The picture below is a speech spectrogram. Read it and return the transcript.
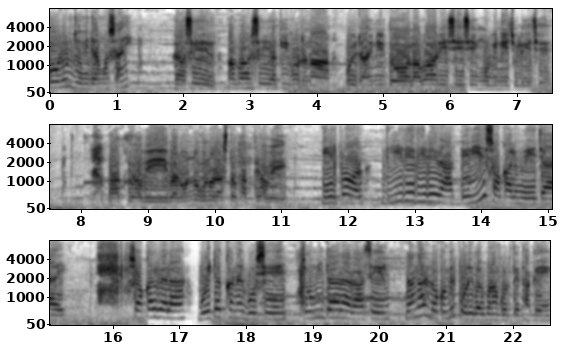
বলুন জমিদার মশাই। রাসেল, আবার সেই একই ঘটনা। ওই ডাইনির দল আবার এসে সেই মুরগি নিয়ে চলে গেছে। ভাবতে হবে, এবার অন্য কোনো রাস্তা ভাবতে হবে। এরপর ধীরে ধীরে রাত পেরিয়ে সকাল হয়ে যায়। সকালবেলা বৈঠকখানায় বসে জমিদার আর রাসেল নানান রকমের পরিকল্পনা করতে থাকে।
